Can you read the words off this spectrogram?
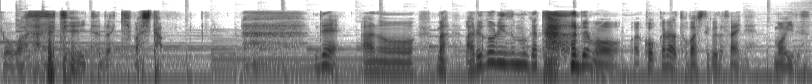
今日はさせていただきました。で、あのー、まあ、アルゴリズム型でも、ここからは飛ばしてくださいね。もういいです。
